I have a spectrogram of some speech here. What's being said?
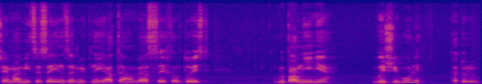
Шема митце сейн замипней атам веасехал, то есть выполнение высшей воли, которую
